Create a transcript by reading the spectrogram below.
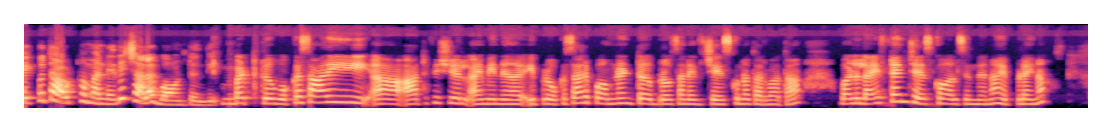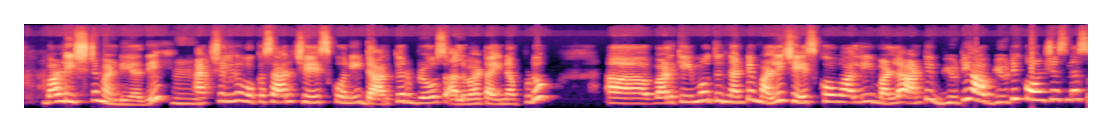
లేకపోతే అవుట్కమ్ అనేది చాలా బాగుంటుంది. బట్ ఒకసారి ఆర్టిఫిషియల్ ఐ మీన్ ఇప్పుడు ఒకసారి పర్మనెంట్ బ్రోస్ అనేది చేసుకున్న తర్వాత వాళ్ళు లైఫ్ టైం చేసుకోవాల్సిందేనా ఎప్పుడైనా? వాళ్ళ ఇష్టం అండి అది. యాక్చువల్గా ఒకసారి చేసుకొని డార్కర్ బ్రోస్ అలవాటు అయినప్పుడు ఆ వాళ్ళకి ఏమవుతుందంటే మళ్ళీ చేసుకోవాలి మళ్ళా అంటే బ్యూటీ ఆ బ్యూటీ కాన్షియస్నెస్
